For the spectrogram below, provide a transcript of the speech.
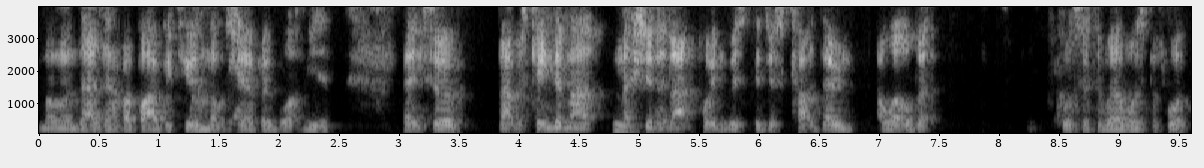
mum and dad's and have a barbecue and not Yeah. care about what I'm eating. Like so, that was kind of my mission at that point was to just cut down a little bit closer to where I was before.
